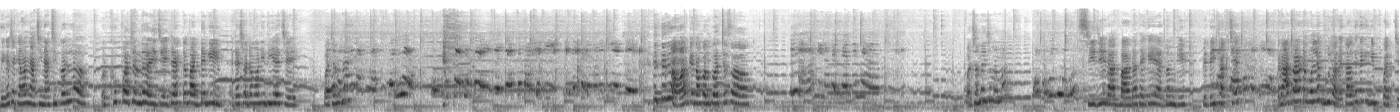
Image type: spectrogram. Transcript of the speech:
দেখেছ কেমন নাচি নাচি করল? ওর খুব পছন্দ হয়েছে। এটা একটা বার্থডে গিফট এটা ছোট মনি দিয়েছে। পছন্দ? আমাকে নকল করছে সব। পছন্দ হয়েছে মামা সিজি রাত বারোটা থেকে একদম গিফট পেতেই থাকছে। রাত বারোটা বললে ভুল হবে। কালকে থেকে গিফট পাচ্ছে।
